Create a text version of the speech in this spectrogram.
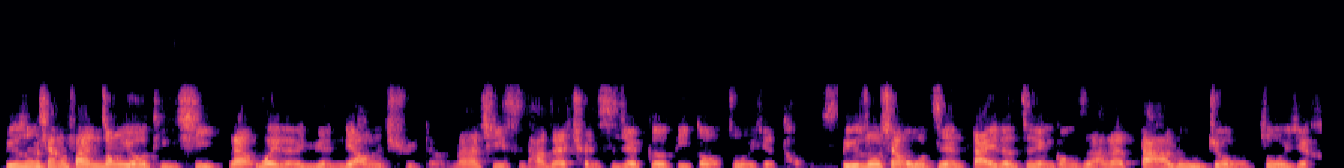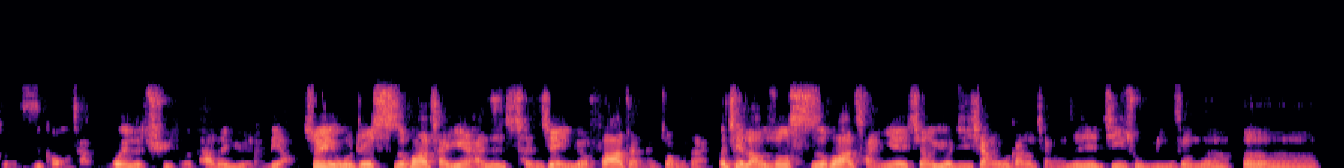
比如说像泛中油体系，那为了原料的取得，那其实它在全世界各地都有做一些投资。比如说像我之前待的这间公司，它在大陆就有做一些合资工厂，为了取得它的原料。所以我觉得石化产业还是呈现一个发展的状态。而且老实说，石化产业像尤其像我刚刚讲的这些基础民生的呃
